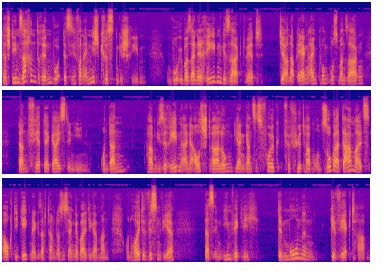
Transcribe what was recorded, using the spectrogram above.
da stehen Sachen drin, wo, das ist ja von einem Nichtchristen geschrieben, wo über seine Reden gesagt wird, tja, und ab irgendeinem Punkt muss man sagen, dann fährt der Geist in ihn. Und dann haben diese Reden eine Ausstrahlung, die ein ganzes Volk verführt haben und sogar damals auch die Gegner gesagt haben, das ist ja ein gewaltiger Mann. Und heute wissen wir, dass in ihm wirklich Dämonen gewirkt haben.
